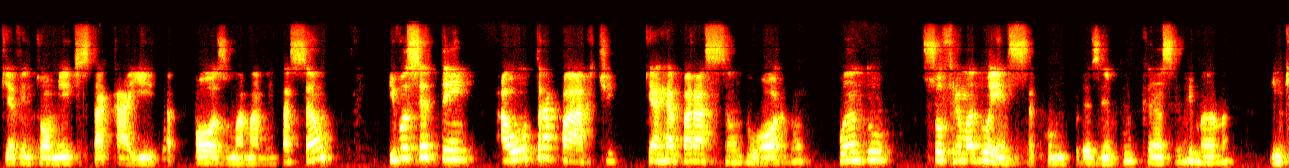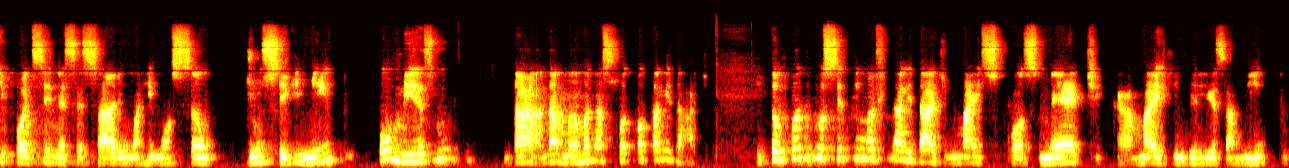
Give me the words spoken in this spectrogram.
que eventualmente está caída após uma amamentação. E você tem a outra parte, que é a reparação do órgão quando sofre uma doença, como, por exemplo, um câncer de mama, em que pode ser necessário uma remoção de um segmento ou mesmo da, da mama na sua totalidade. Então, quando você tem uma finalidade mais cosmética, mais de embelezamento,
